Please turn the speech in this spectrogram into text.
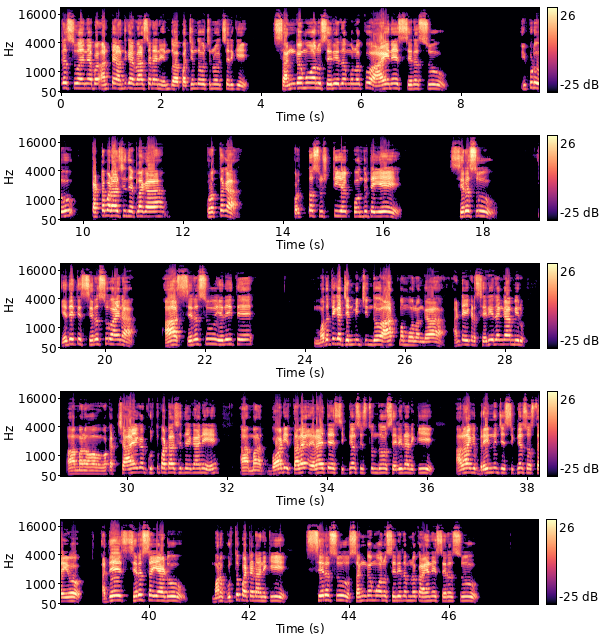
శిరస్సు ఆయన అంటే అందుకే రాస్తాడు ఆయన ఎనిమిదో పద్దెనిమిదో వచ్చిన వచ్చేసరికి సంగము అను శరీరమునకు ఆయనే శిరస్సు. ఇప్పుడు కట్టబడాల్సింది ఎట్లాగా? క్రొత్తగా క్రొత్త సృష్టి పొందుటయే శిరస్సు. ఏదైతే శిరస్సు ఆయన ఆ శిరస్సు ఏదైతే మొదటిగా జన్మించిందో ఆత్మ మూలంగా అంటే ఇక్కడ శరీరంగా మీరు మనం ఒక ఛాయగా గుర్తుపట్టాల్సిందే కానీ మన బాడీ తల ఎలా అయితే సిగ్నల్స్ ఇస్తుందో శరీరానికి అలాగే బ్రెయిన్ నుంచి సిగ్నల్స్ వస్తాయో అదే శిరస్సు అయ్యాడు. మనం గుర్తుపట్టడానికి శిరస్సు సంగము అను శరీరంలోకి ఆయనే శిరస్సు.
